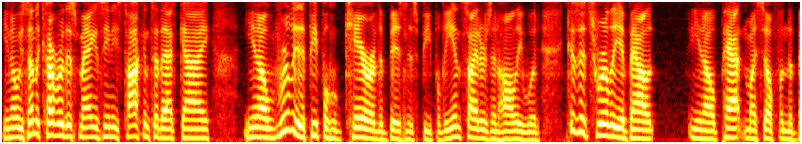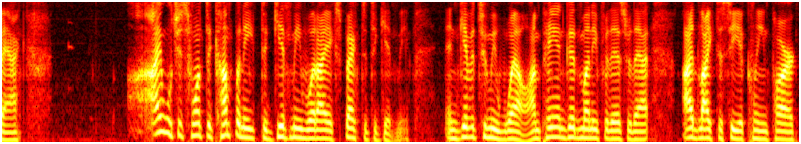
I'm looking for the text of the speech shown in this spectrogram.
You know, he's on the cover of this magazine. He's talking to that guy. You know, really, the people who care are the business people, the insiders in Hollywood, because it's really about, you know, patting myself on the back. I will just want the company to give me what I expect it to give me and give it to me well. I'm paying good money for this or that. I'd like to see a clean park,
